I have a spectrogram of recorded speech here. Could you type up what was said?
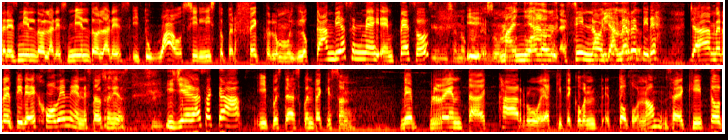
3 mil dólares, mil dólares, y tú, wow, sí, listo, perfecto, lo, lo cambias en, en, pesos y, no, y eso mañana, sí, no, ya me retiré, ya me retiré joven en Estados Unidos. Sí. Y llegas acá y pues te das cuenta que son de renta, carro, aquí te cobran todo, ¿no? O sea, aquí todo,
